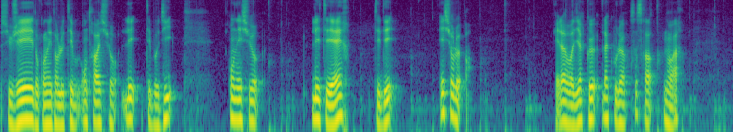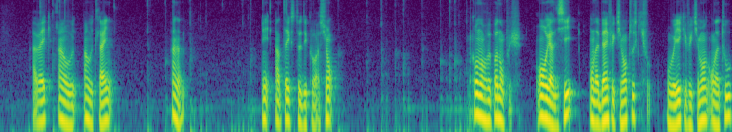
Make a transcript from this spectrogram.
Sujet. Donc, on est dans le on travaille sur les T-body. On est sur les TR, TD et sur le A. Et là, on va dire que la couleur, ce sera noir avec un, outline, un et un texte décoration qu'on n'en veut pas non plus. On regarde ici, on a bien effectivement tout ce qu'il faut. Vous voyez qu'effectivement on a tout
